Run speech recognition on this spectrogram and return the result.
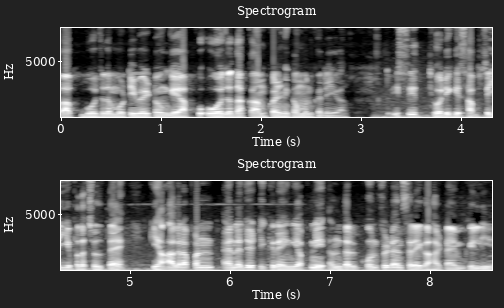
तो आप बहुत ज़्यादा मोटिवेट होंगे, आपको और ज़्यादा काम करने का मन करेगा। तो इसी थ्योरी के हिसाब से ये पता चलता है कि हाँ अगर अपन एनर्जेटिक रहेंगे, अपने अंदर कॉन्फिडेंस रहेगा हर टाइम के लिए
